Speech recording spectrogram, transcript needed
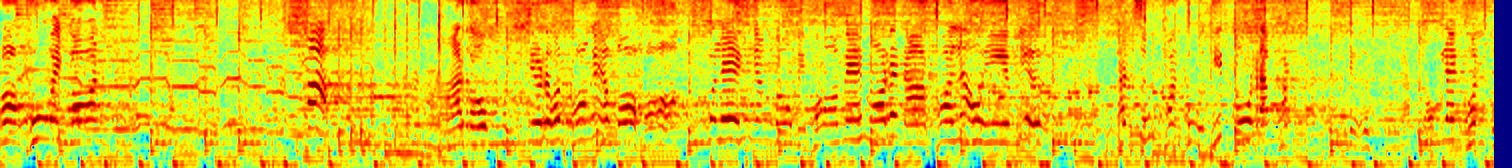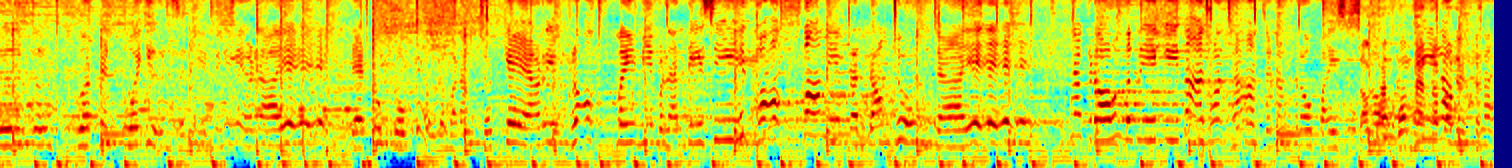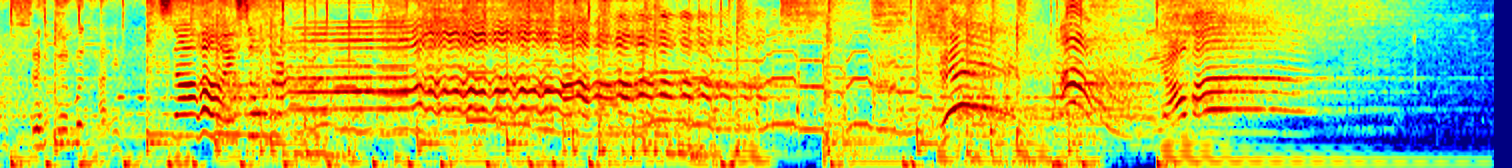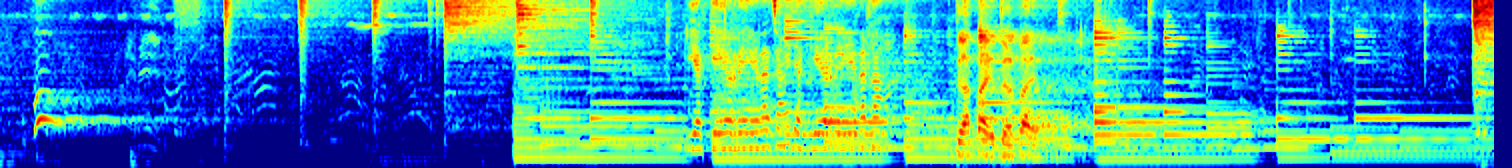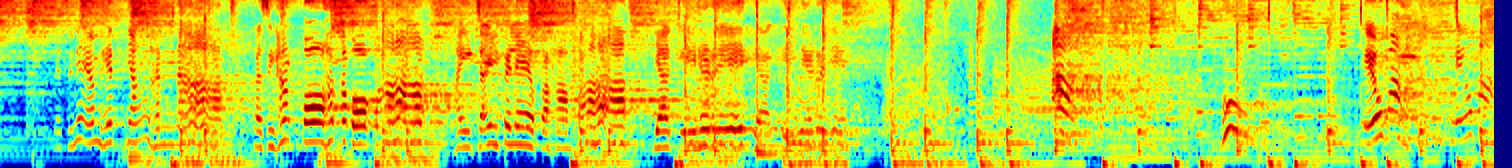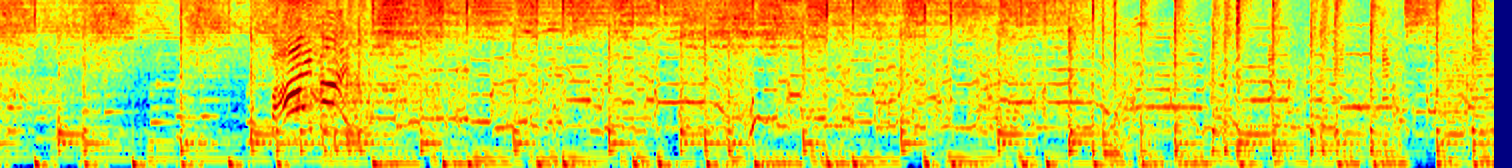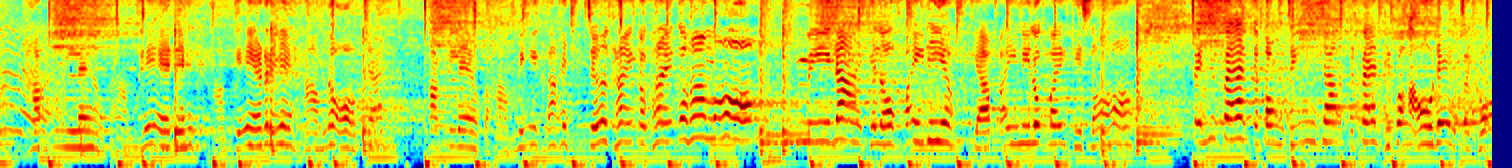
ห้องคู่ไว้ก่อนมาอารมณ์ในรถของแอลกอฮอล์ก็เล่งยังเมาไม่พอแม่มรณาขอเล่าเยี่ยมเยอะท่านสมพรผู้ทิศผู้รับพัดกันเยอะอยากบอกแรงคนอื่นเออล้วนเป็นตัวยืนเสน่ห์ไม่ไรแดดตรงดงเที่ยวนำมาดังชดแก้ริมคลองไม่มีประดันดีสีทองก็มีประดังชื่นใจนั กร้องดนตรีกีตาร์ช้อนชามจะนำเราไปสู่สัมพันธ์ความหักกันตอนนี้ลำไยเรื่องเมืองรุ่นไทยสายสุรา เฮ้อ้าวยวไปอย่าเกเรนะจ๊ะอย่าเกเรนะคะ เตือนไปเตือนไป กะสิฮักบอฮักกะบอกมาให้ใจไปแล้วก็ห้ามปาอย่าเกเรอย่าเก นที่บ่เอาเด้จะขอ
